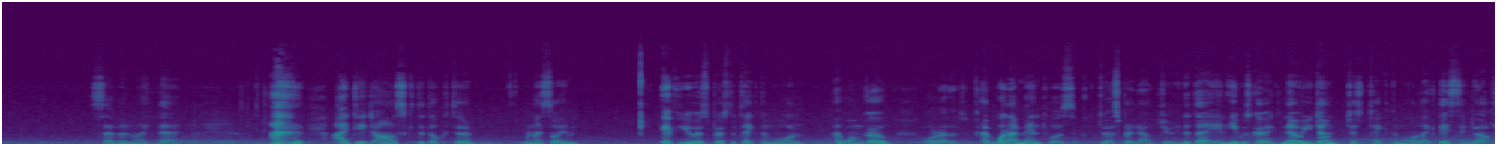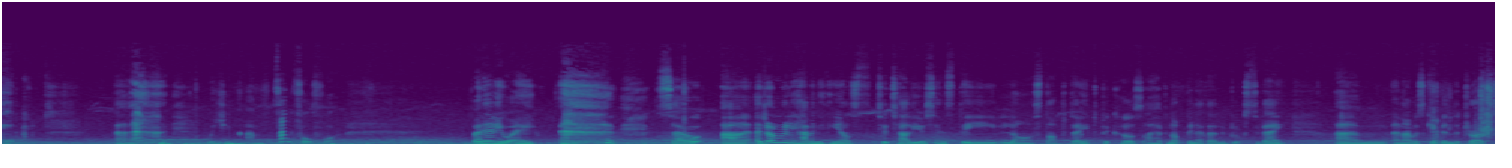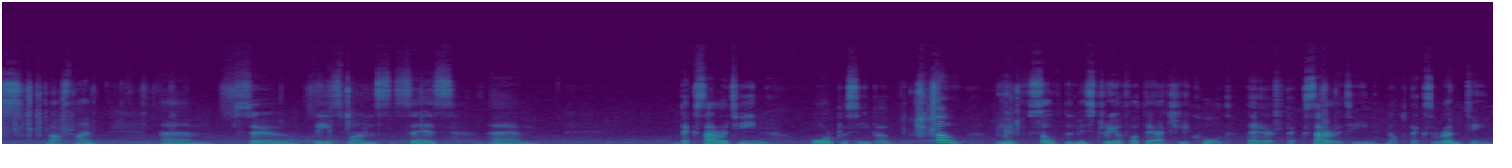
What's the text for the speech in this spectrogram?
seven right there. I did ask the doctor when I saw him if you were supposed to take them all at one go or others. Uh, what I meant was, do I spread it out during the day? And he was going, no, you don't just take them all like this and go, uh, which I'm thankful for. But anyway, so uh, I don't really have anything else to tell you since the last update because I have not been at any books today um, and I was given the drugs last time. Um, so these ones says um, bexarotene or placebo. Oh, we've solved the mystery of what they're actually called. They're bexarotene, not bexarotene.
